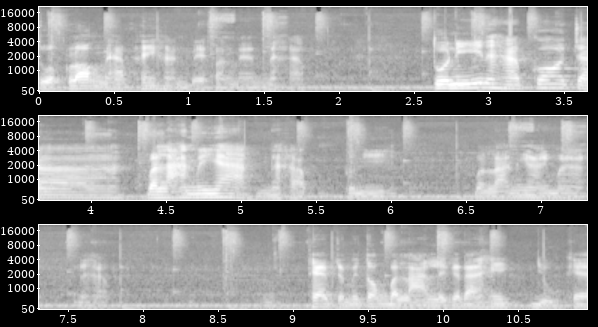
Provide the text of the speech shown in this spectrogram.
ตัวกล้องนะครับ ให้หันไปฝั่งนั้นนะครับ ตัวนี้นะครับก็จะบาลานซ์ไม่ยากนะครับ ตัวนี้บาลานซ์ง่ายมากนะครับ แทบจะไม่ต้องบาลานซ์เลยก็ได้ให้อยู่แค่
